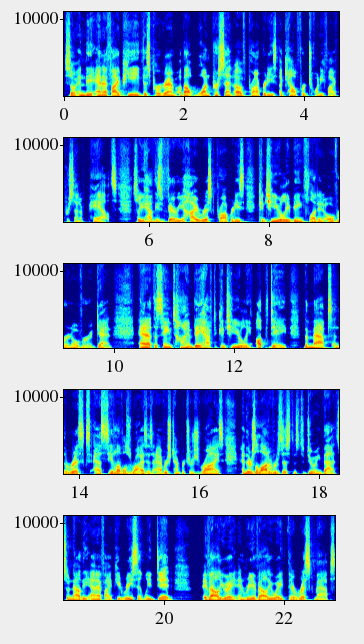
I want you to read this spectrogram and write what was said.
So, in the NFIP, this program, about 1% of properties account for 25% of payouts. So you have these very high risk properties continually being flooded over and over again. And at the same time, they have to continually update the maps and the risks as sea levels rise, as average temperatures rise. And there's a lot of resistance to doing that. So now the NFIP recently did evaluate and reevaluate their risk maps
